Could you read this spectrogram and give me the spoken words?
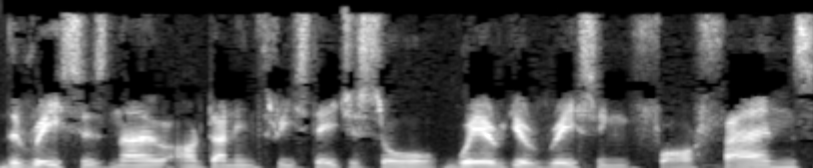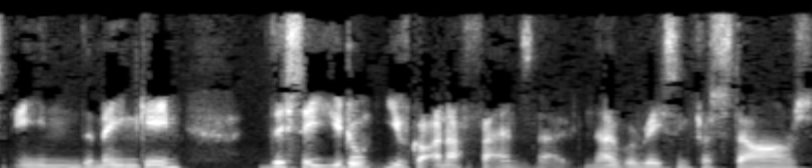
the races now are done in three stages. So where you're racing for fans in the main game, they say you don't, you've got enough fans now. Now we're racing for stars.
